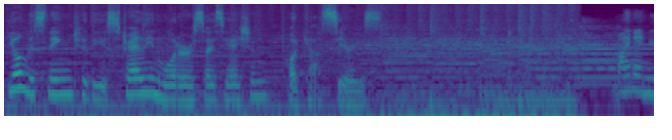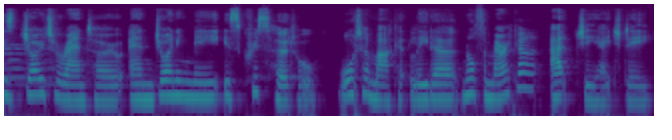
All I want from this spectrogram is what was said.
You're listening to the Australian Water Association podcast series. My name is Jo Taranto, and joining me is Chris Hertle, Water Market Leader North America at GHD.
